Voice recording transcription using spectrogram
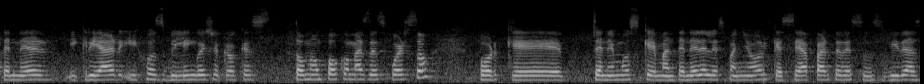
Tener y criar hijos bilingües yo creo que es, toma un poco más de esfuerzo porque tenemos que mantener el español que sea parte de sus vidas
